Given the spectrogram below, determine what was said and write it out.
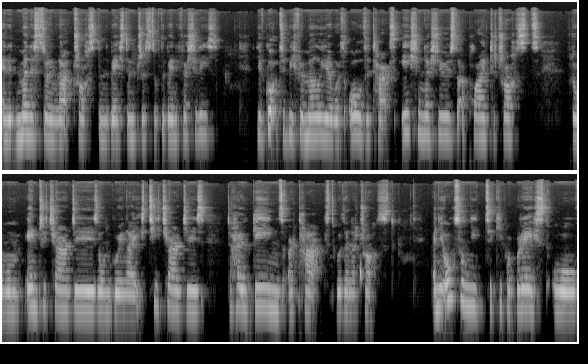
in administering that trust in the best interest of the beneficiaries. You've got to be familiar with all the taxation issues that apply to trusts, from um, entry charges, ongoing IHT charges, to how gains are taxed within a trust. And you also need to keep abreast of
